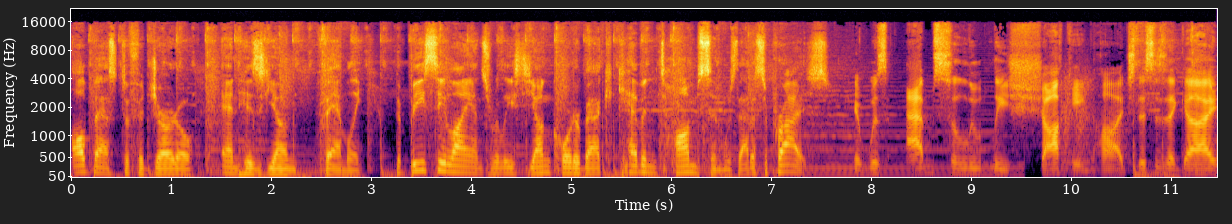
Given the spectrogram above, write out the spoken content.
All best to Fajardo and his young family. The BC Lions released young quarterback Kevin Thomson. Was that a surprise? It was absolutely shocking, Hodge. This is a guy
